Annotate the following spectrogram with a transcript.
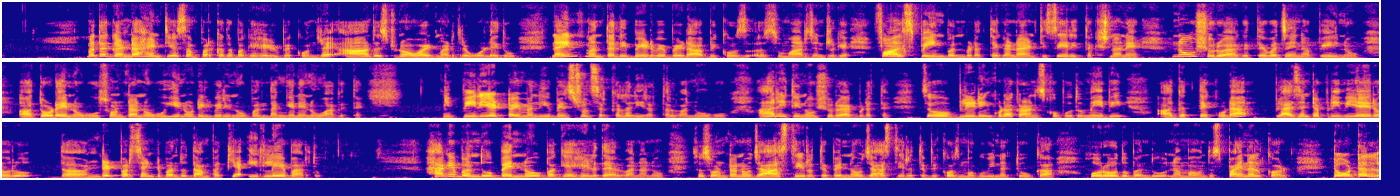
ಮತ್ತು ಗಂಡ ಹೆಂಡತಿಯ ಸಂಪರ್ಕದ ಬಗ್ಗೆ ಹೇಳಬೇಕು ಅಂದರೆ ಆದಷ್ಟು ಅವಾಯ್ಡ್ ಮಾಡಿದ್ರೆ ಒಳ್ಳೆಯದು ನೈನ್ತ್ ಮಂತಲ್ಲಿ ಬೇಡವೇ ಬೇಡ ಬಿಕಾಸ್ ಸುಮಾರು ಜನರಿಗೆ ಫಾಲ್ಸ್ ಪೇಯ್ನ್ ಬಂದುಬಿಡತ್ತೆ. ಗಂಡ ಹೆಂಡತಿ ಸೇರಿದ ತಕ್ಷಣವೇ ನೋವು ಶುರು ಆಗುತ್ತೆ. ವಜೈನ ಪೇಯ್ನು ತೊಡೆ ನೋವು, ಸೊಂಟ ನೋವು, ಏನೋ ಡೆಲಿವರಿ ನೋವು ಬಂದಂಗೆ ನೋವಾಗುತ್ತೆ. ಈ ಪೀರಿಯಡ್ ಟೈಮಲ್ಲಿ ಬೆನ್ಸ್ಟ್ರೋಲ್ ಸರ್ಕಲಲ್ಲಿ ಇರುತ್ತಲ್ವ ನೋವು, ಆ ರೀತಿ ನೋವು ಶುರು ಆಗಿಬಿಡುತ್ತೆ. ಸೊ ಬ್ಲೀಡಿಂಗ್ ಕೂಡ ಕಾಣಿಸ್ಕೋಬೋದು. ಮೇ ಬಿ ಆಗತ್ತೆ ಕೂಡ. ಪ್ಲಾಸೆಂಟ ಪ್ರೀವಿಯ ಇರೋರು ಹಂಡ್ರೆಡ್ ಪರ್ಸೆಂಟ್ ಬಂದು ದಾಂಪತ್ಯ ಇರಲೇಬಾರ್ದು. ಹಾಗೆ ಬಂದು ಬೆನ್ನೋವು ಬಗ್ಗೆ ಹೇಳಿದೆ ಅಲ್ವಾ ನಾನು. ಸೊ ಸೊಂಟ ನೋವು ಜಾಸ್ತಿ ಇರುತ್ತೆ ಬೆನ್ನೋವು ಜಾಸ್ತಿ ಇರುತ್ತೆ ಬಿಕಾಸ್ ಮಗುವಿನ ತೂಕ ಹೊರೋದು ಬಂದು ನಮ್ಮ ಒಂದು ಸ್ಪೈನಲ್ ಕಾರ್ಡ್ ಟೋಟಲ್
